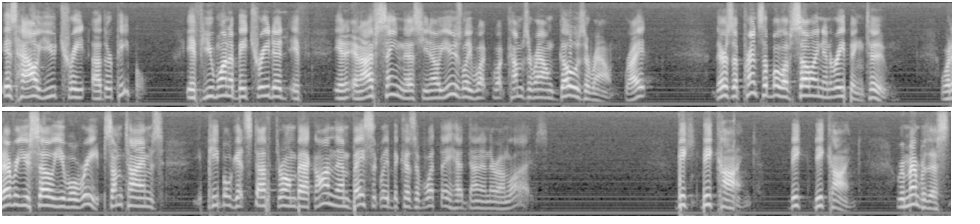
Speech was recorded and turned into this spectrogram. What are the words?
is how you treat other people. If you want to be treated, if and I've seen this, you know, usually what, what comes around goes around, right? There's a principle of sowing and reaping too. Whatever you sow, you will reap. Sometimes people get stuff thrown back on them basically because of what they had done in their own lives. Be, be kind. Be, be kind. Remember this,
